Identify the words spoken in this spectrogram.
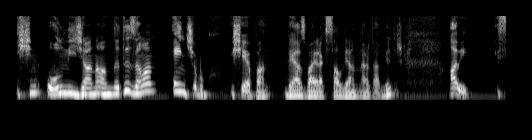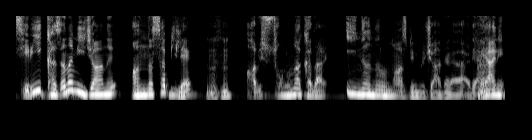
işin olmayacağını anladığı zaman en çabuk şey yapan beyaz bayrak sallayanlardan biridir. Abi seriyi kazanamayacağını anlasa bile Hı hı. abi sonuna kadar inanılmaz bir mücadele verdi. Yani, yani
